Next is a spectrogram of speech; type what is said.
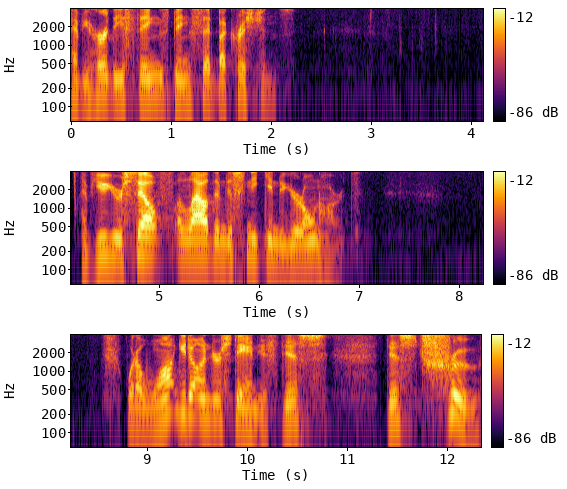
Have you heard these things being said by Christians? Have you yourself allowed them to sneak into your own heart? What I want you to understand is this, this truth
